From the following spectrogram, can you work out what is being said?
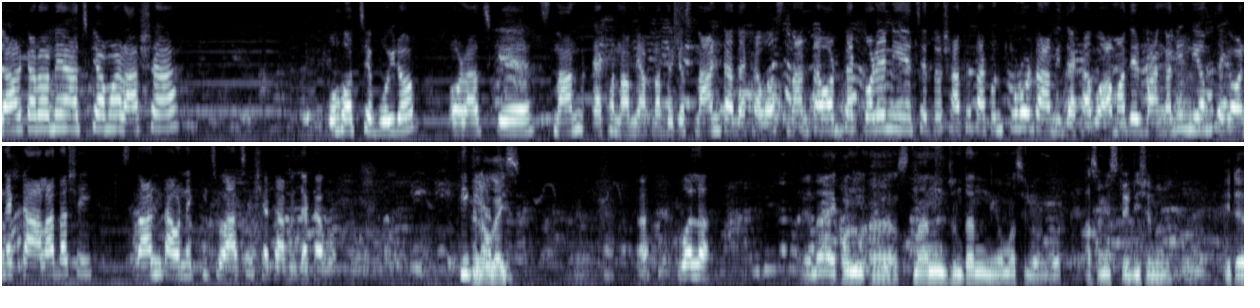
যার কারণে আজকে আমার আশা ও হচ্ছে বৈরব ওর আজকে স্নান এখন আমি আপনাদেরকে স্নানটা দেখাবো। স্নানটা অর্ধেক করে নিয়েছে তো সাথে থাকুন পুরোটা আমি দেখাবো। আমাদের বাঙালির নিয়ম থেকে অনেকটা আলাদা সেই স্নানটা অনেক কিছু আছে সেটা আমি দেখাবো। কি হ্যাঁ, বলো। না এখন স্নান যোনটা নিয়ম আছিল আগৰ আছামিজ ট্ৰেডিশ্যনৰ এটা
